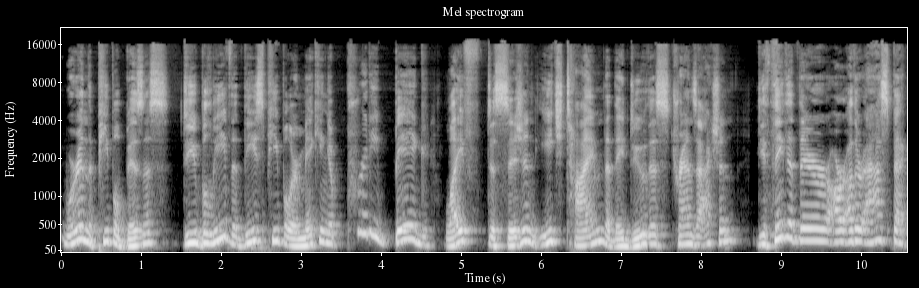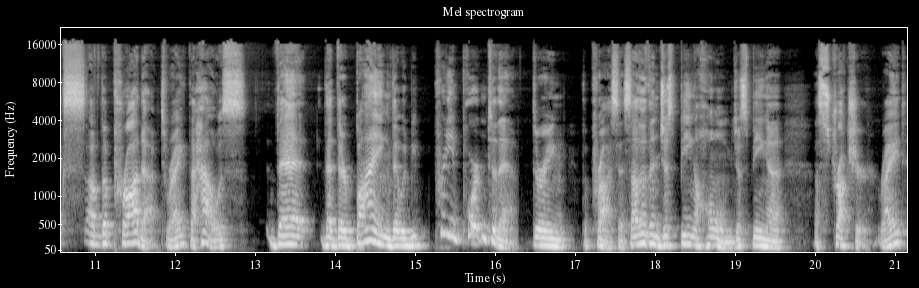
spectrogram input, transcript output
we're in the people business? Do you believe that these people are making a pretty big life decision each time that they do this transaction? Do you think that there are other aspects of the product, right? The house that that they're buying that would be pretty important to them during the process other than just being a home, just being a, a structure, right?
